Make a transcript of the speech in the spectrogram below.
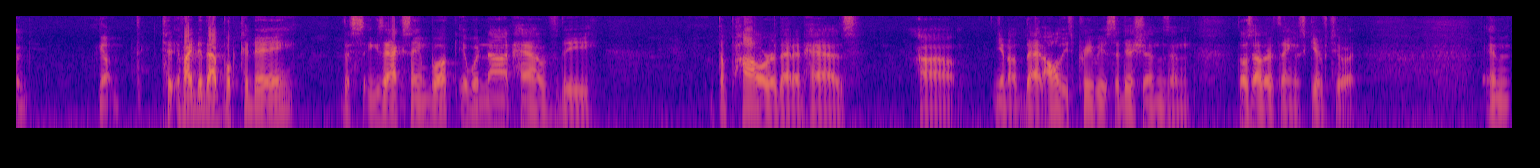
you know, t- if I did that book today, this exact same book, it would not have the the power that it has, uh, you know, that all these previous editions and those other things give to it. And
